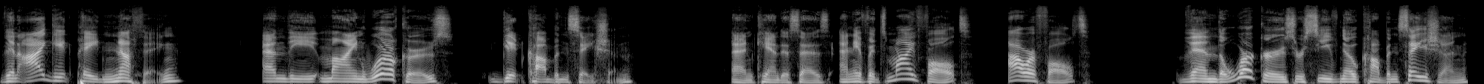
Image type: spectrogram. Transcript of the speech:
then I get paid nothing, and the mine workers get compensation. And Candace says, and if it's my fault, our fault, then the workers receive no compensation,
